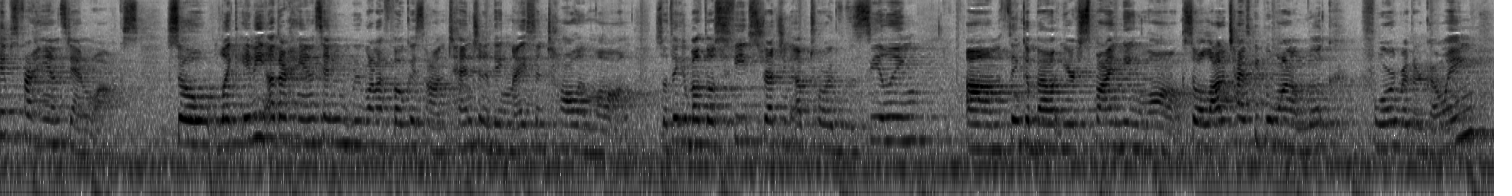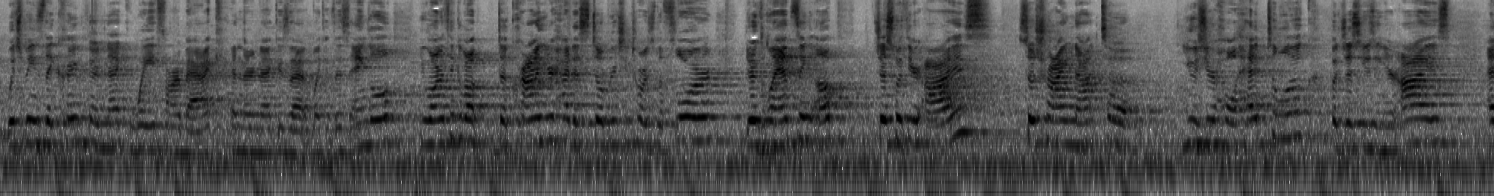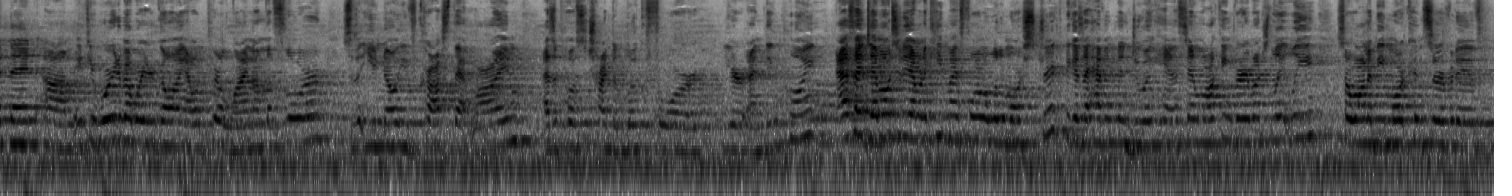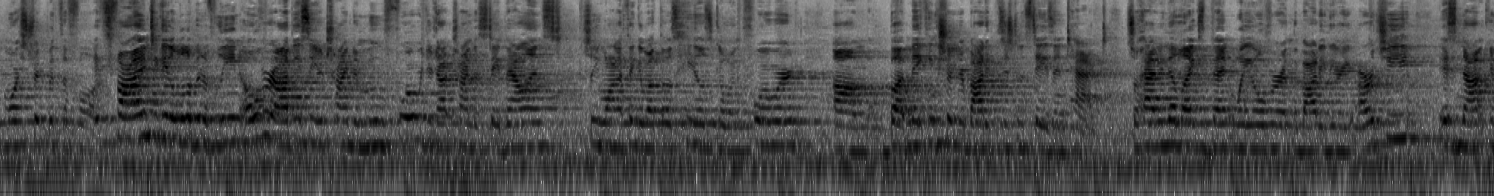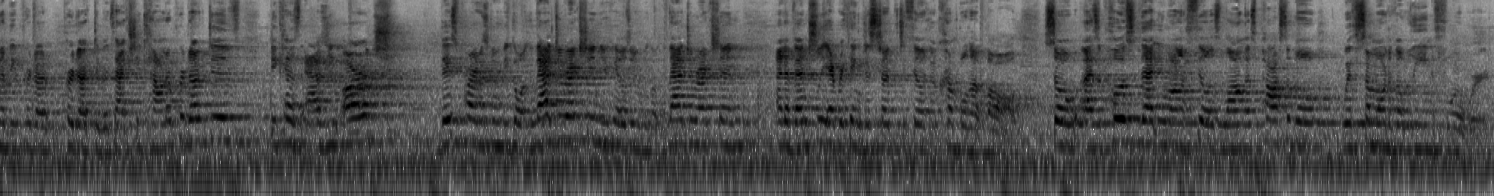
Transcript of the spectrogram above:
tips for handstand walks. So like any other handstand, we wanna focus on tension and being nice and tall and long. So think about those feet stretching up towards the ceiling. Um, think about your spine being long. So a lot of times people wanna look forward where they're going, which means they crank their neck way far back and their neck is at like at this angle. You wanna think about the crown of your head is still reaching towards the floor. You're glancing up just with your eyes. So trying not to use your whole head to look, but just using your eyes. And then um, if you're worried about where you're going, I would put a line on the floor so that you know you've crossed that line as opposed to trying to look for your ending point. As I demo today, I'm gonna keep my form a little more strict because I haven't been doing handstand walking very much lately. So I wanna be more conservative, more strict with the form. It's fine to get a little bit of lean over. Obviously you're trying to move forward, you're not trying to stay balanced. So you wanna think about those heels going forward, um, but making sure your body position stays intact. So having the legs bent way over and the body very archy is not gonna be produ productive. It's actually counterproductive because as you arch, this part is gonna be going that direction, your heels are gonna be going that direction, and eventually everything just starts to feel like a crumpled up ball. So as opposed to that, you wanna feel as long as possible with somewhat of a lean forward.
